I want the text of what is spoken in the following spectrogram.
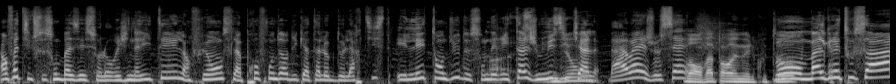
En fait, ils se sont basés sur l'originalité, l'influence, la profondeur du catalogue de l'artiste et l'étendue de son héritage Céline musical. Bah ouais, je sais. Bon, on va pas remuer le couteau. Bon, malgré tout ça,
